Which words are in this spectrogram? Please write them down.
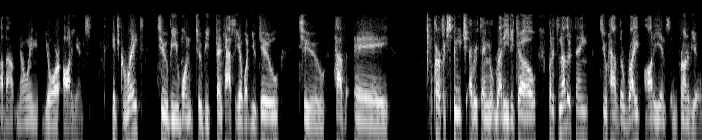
about knowing your audience. It's great to be one to be fantastic at what you do, to have a perfect speech, everything ready to go, but it's another thing to have the right audience in front of you.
